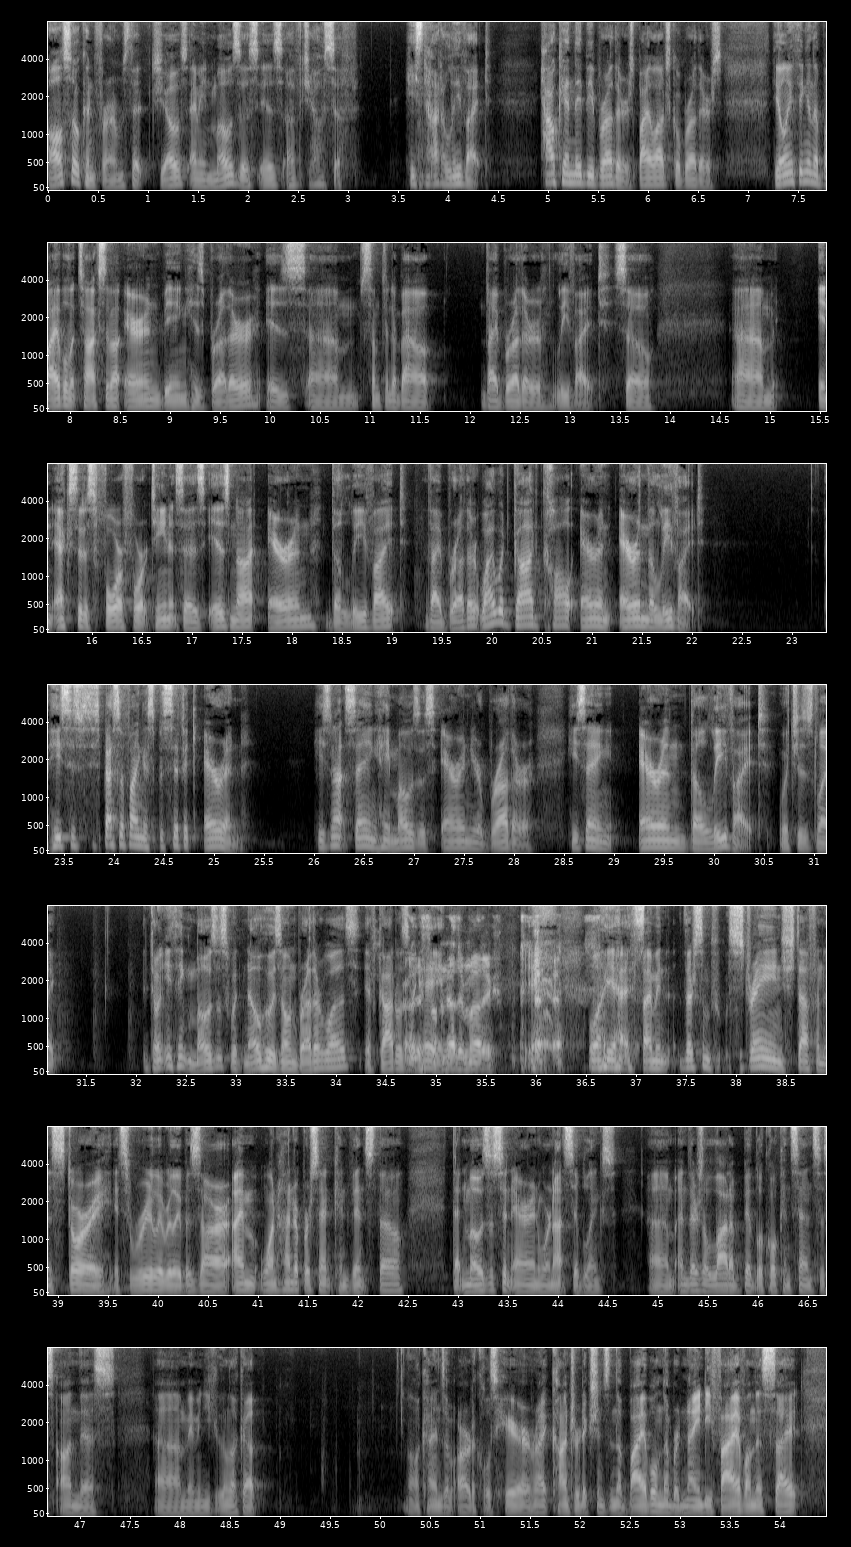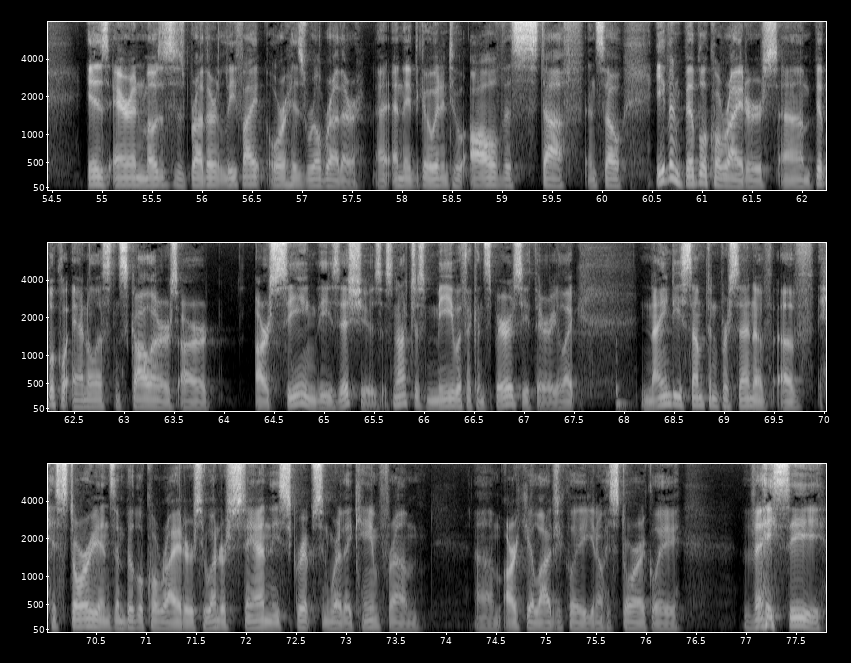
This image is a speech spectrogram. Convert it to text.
also confirms that Joseph, I mean, Moses is of Joseph. He's not a Levite. How can they be brothers, biological brothers? The only thing in the Bible that talks about Aaron being his brother is um, something about thy brother Levite. So um, in Exodus 4:14 it says, "Is not Aaron the Levite thy brother?" Why would God call Aaron Aaron the Levite? He's specifying a specific Aaron. He's not saying, "Hey Moses, Aaron your brother." He's saying Aaron the Levite, which is like don't you think Moses would know who his own brother was if God was brother like, "Hey, another mother"? yeah. Well, yes. I mean, there's some strange stuff in this story. It's really, really bizarre. I'm 100% convinced, though, that Moses and Aaron were not siblings, um, and there's a lot of biblical consensus on this. Um, I mean, you can look up all kinds of articles here, right? Contradictions in the Bible, number 95 on this site is Aaron Moses' brother Levite or his real brother? And they go into all this stuff. And so even biblical writers, um, biblical analysts and scholars are are seeing these issues. It's not just me with a conspiracy theory. Like 90 something percent of, of historians and biblical writers who understand these scripts and where they came from, um, archaeologically, you know, historically, they see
